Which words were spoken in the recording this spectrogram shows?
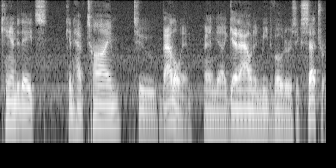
candidates can have time to battle in and uh, get out and meet voters, etc.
